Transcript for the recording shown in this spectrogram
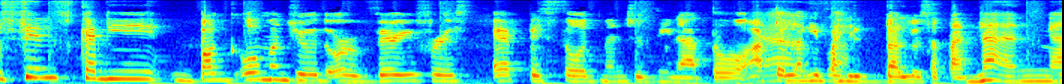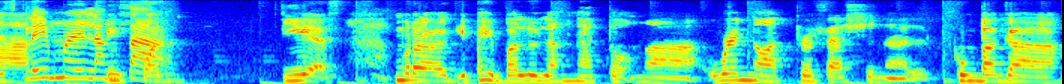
since kani bag-o man jud or very first episode man jud ni nato, ato Yes. lang ipahibalo sa tanan nga Disclaimer lang ta. pod- Yes, murag ipahibalo lang nato nga we're not professional. Kumbaga,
